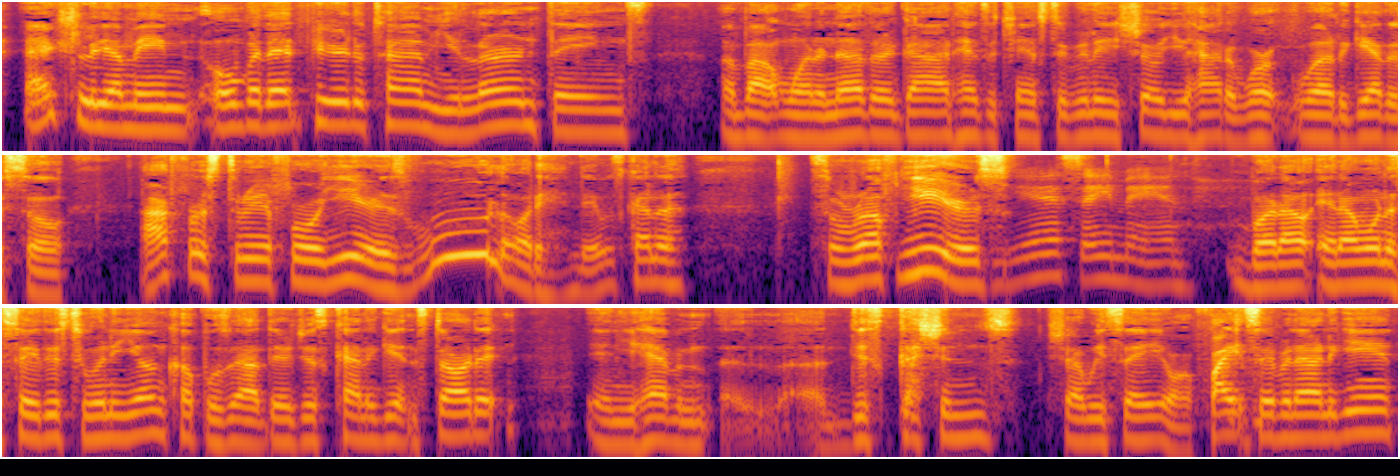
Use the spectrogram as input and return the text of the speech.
Actually, I mean, over that period of time, you learn things about one another. God has a chance to really show you how to work well together. So, our first three or four years, woo, Lordy, there was kind of some rough years. Yes, amen. But I, and I want to say this to any young couples out there just kind of getting started and you're having uh, discussions, shall we say, or fights every now and again,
